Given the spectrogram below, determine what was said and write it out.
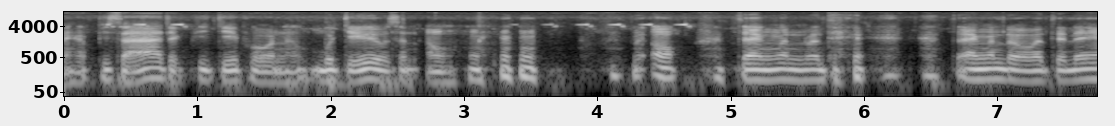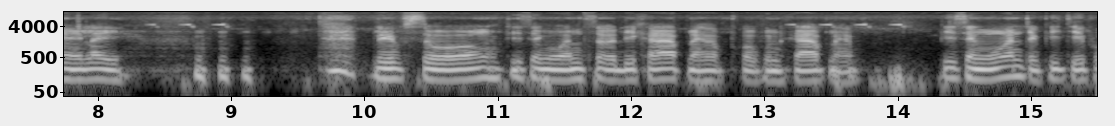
นะครับ พี่สาจากพี่เจพรนะครับบ่เจอสันเอา เอาแจ้งมันว่าจะแจ้งมันโดดว่าจะได้ให้ไล่เรียบสงพี่สงวนสวัสดีครับนะครับ ขอบคุณครับนะครับ พี่สงวนจากพี่เจพ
